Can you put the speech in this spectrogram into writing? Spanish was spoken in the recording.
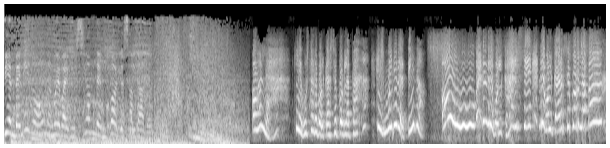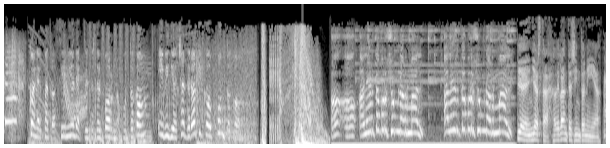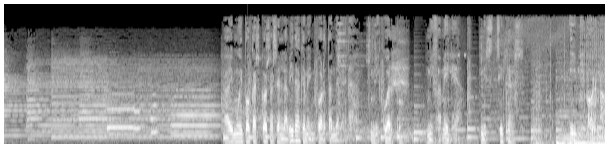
Bienvenido a una nueva edición de Emporio Salgado. Hola. ¿Le gusta revolcarse por la paja? Es muy divertido. ¡Oh! ¡Revolcarse! ¡Revolcarse por la paja! Con el patrocinio de actricesdelporno.com y videochaterótico.com. ¡Oh, oh! ¡Alerta por subnormal! ¡Alerta por subnormal! Bien, ya está. Adelante, sintonía. Hay muy pocas cosas en la vida que me importan de verdad. Mi cuerpo, mi familia, mis chicas y mi porno.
